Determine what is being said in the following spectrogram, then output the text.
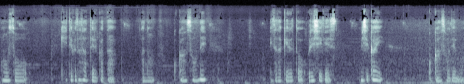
放送を聞いてくださっている方、あの、ご感想ね、いただけると嬉しいです。短いご感想でも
